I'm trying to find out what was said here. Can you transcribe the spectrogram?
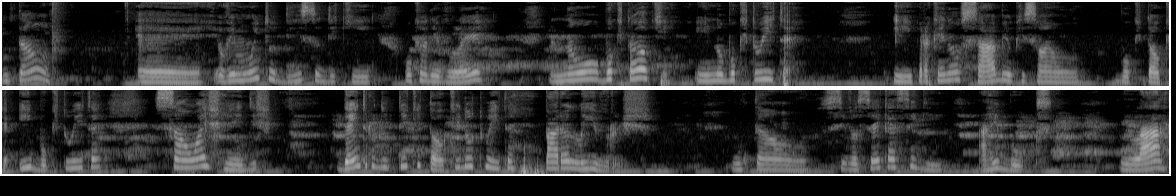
Então, é, eu vi muito disso de que o que eu devo ler no BookTok e no BookTwitter. E para quem não sabe o que são BookTok e BookTwitter, são as redes dentro do TikTok e do Twitter para livros. Então, se você quer seguir a Rebooks, lá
